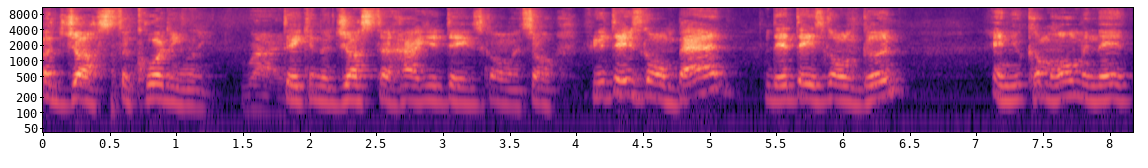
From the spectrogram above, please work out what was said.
adjust accordingly right. they can adjust to how your day's going so if your day's going bad their day's going good and you come home and they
